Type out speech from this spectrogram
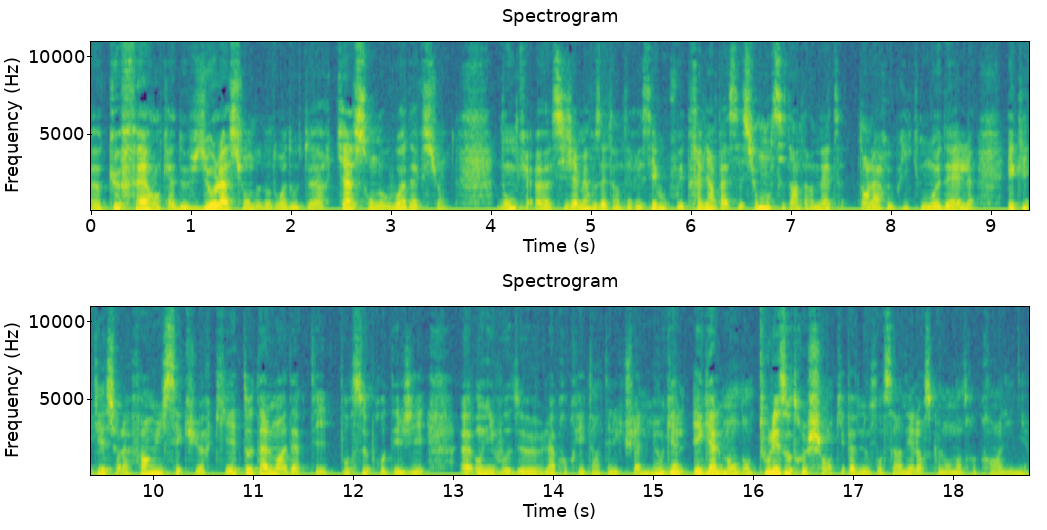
euh, que faire en cas de violation de nos droits d'auteur, quelles sont nos voies d'action. Donc euh, si jamais vous êtes intéressé, vous pouvez très bien passer sur mon site internet dans la rubrique modèle et cliquer sur la formule Secure qui est totalement adaptée pour se protéger euh, au niveau de la propriété intellectuelle, mais également dans tous les autres champs qui peuvent nous concerner lorsque l'on entreprend en ligne.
